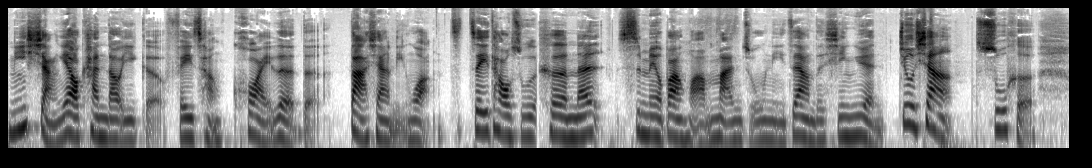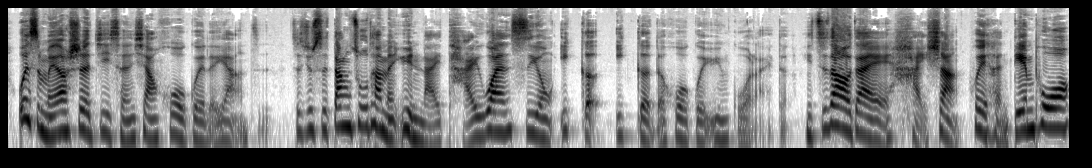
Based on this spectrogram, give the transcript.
你想要看到一个非常快乐的大象林旺，这一套书可能是没有办法满足你这样的心愿，就像。书盒为什么要设计成像货柜的样子？这就是当初他们运来台湾是用一个一个的货柜运过来的。你知道，在海上会很颠簸，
